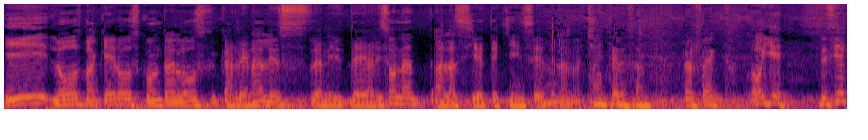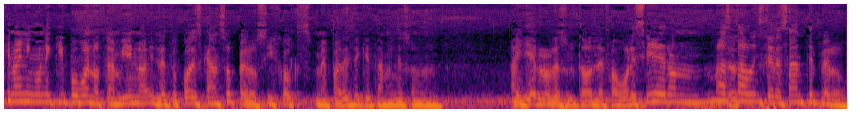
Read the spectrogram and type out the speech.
Y los vaqueros contra los Cardenales de, de Arizona a las 7:15 de la noche. Ah, interesante, perfecto. Oye, decía que no hay ningún equipo, bueno, también le tocó descanso, pero Seahawks me parece que también es un... Ayer los resultados le favorecieron, ha estado interesante, pero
